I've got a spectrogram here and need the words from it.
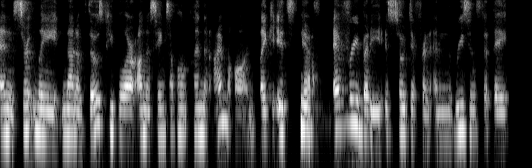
And certainly none of those people are on the same supplement plan that I'm on. Like it's, yeah. it's everybody is so different, and the reasons that they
